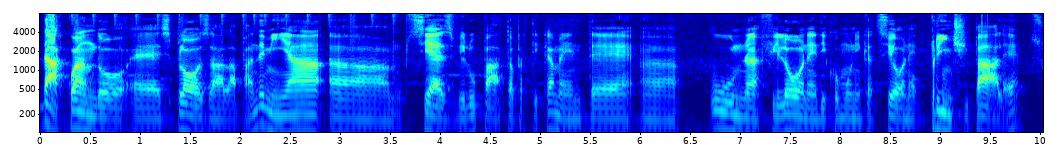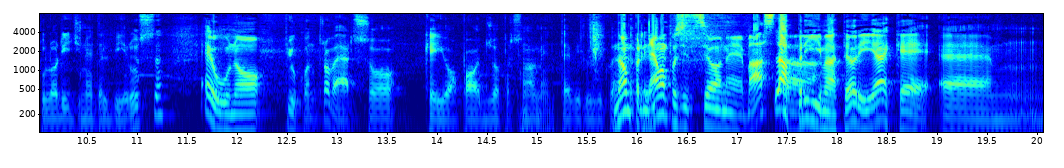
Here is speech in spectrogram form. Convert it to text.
da quando è esplosa la pandemia eh, si è sviluppato praticamente eh, un filone di comunicazione principale sull'origine del virus e uno più controverso che io appoggio personalmente. non prendiamo posizione basta La prima teoria è che ehm,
